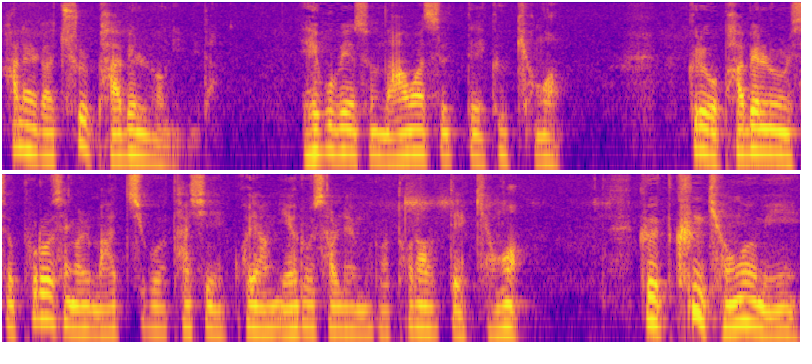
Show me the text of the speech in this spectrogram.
하나가 출바벨론입니다. 애굽에서 나왔을 때 그 경험, 그리고 바벨론에서 포로 생을 마치고 다시 고향 예루살렘으로 돌아올 때 경험, 그 큰 경험이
